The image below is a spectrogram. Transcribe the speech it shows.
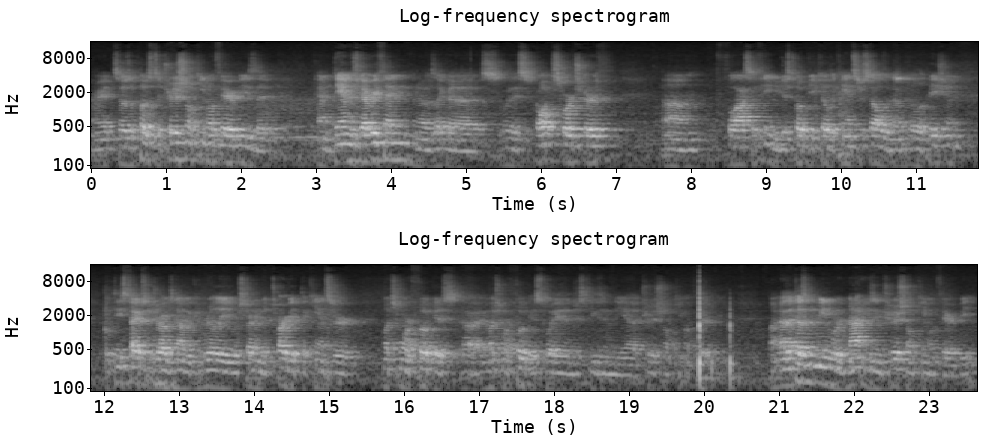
All right, so as opposed to traditional chemotherapies that kind of damaged everything, you know, it was like a, what is scorched earth um, philosophy, and you just hope you kill the cancer cells and don't kill the patient. With these types of drugs now, we can really, we're starting to target the cancer much more focused, uh, in a much more focused way than just using the uh, traditional chemotherapy. Uh, now that doesn't mean we're not using traditional chemotherapy.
